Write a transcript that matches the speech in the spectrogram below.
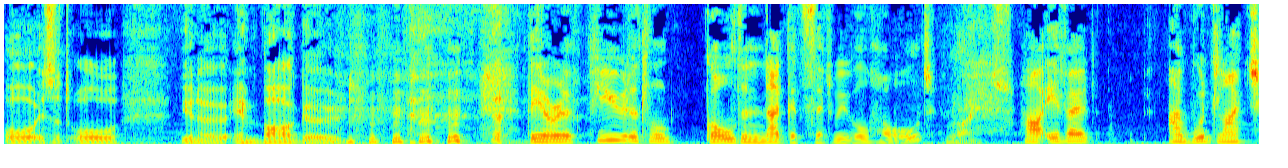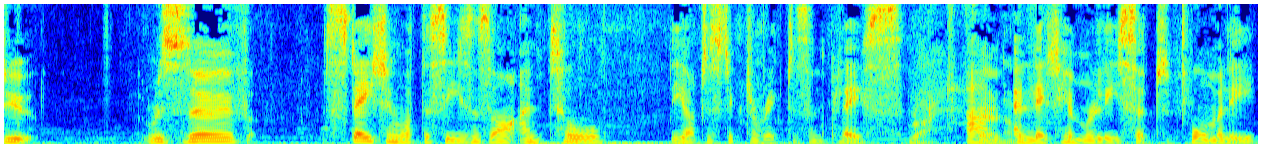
or is it all, you know, embargoed? There are a few little golden nuggets that we will hold. right. However, I would like to reserve stating what the seasons are until the artistic director's in place. Right, Um, and let him release it formally.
